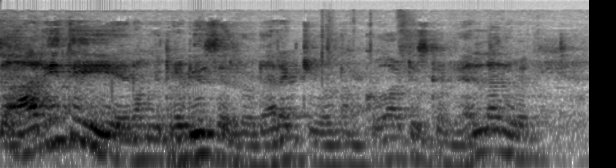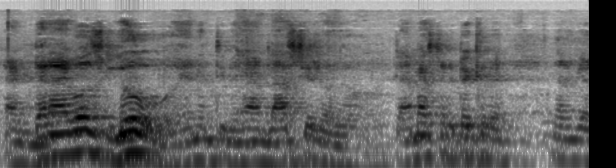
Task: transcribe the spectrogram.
ಸೊ ಆ ರೀತಿ ನಮಗೆ ಪ್ರೊಡ್ಯೂಸರು ಡೈರೆಕ್ಟ್ರು ನಮ್ಮ ಕೋ ಆರ್ಟಿಸ್ಟ್ಗಳು ಎಲ್ಲರೂ and then I was low ಏನಂತೀವಿ, ನಾನು ಲಾಸ್ಟ್ ಇಯರ್ ಅದು ಕ್ಲೈಮ್ಯಾಕ್ಸ್ ನಡಿಬೇಕಾದ್ರೆ ನನಗೆ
